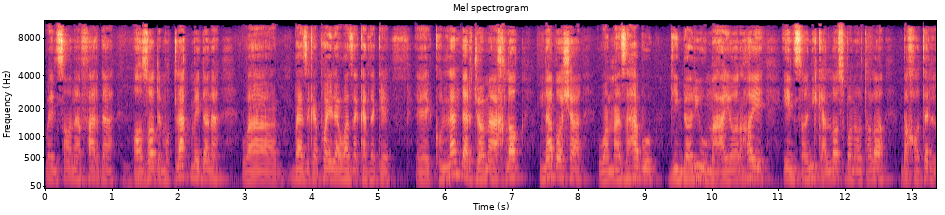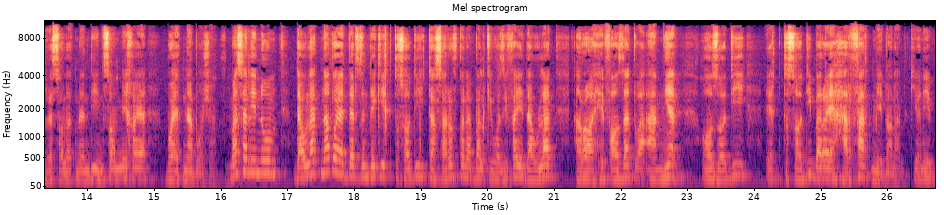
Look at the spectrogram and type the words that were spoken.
و انسان فرد آزاد مطلق میدانه و بعضی گپایی را وضع کرده که کلا در جامعه اخلاق نباشه و مذهب و دینداری و معیارهای انسانی که الله سبحانه و تعالی به خاطر رسالتمندی انسان می‌خواه باید نباشه. مثلا نوم دولت نباید در زندگی اقتصادی تصرف کنه بلکه وظیفه دولت را حفاظت و امنیت آزادی اقتصادی برای هر فرد می‌دانند. یعنی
